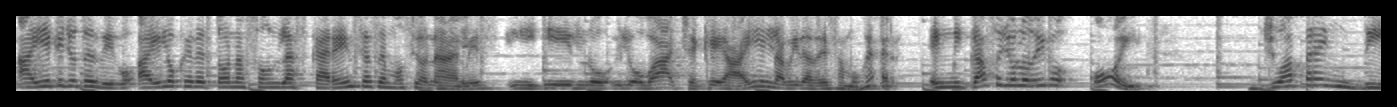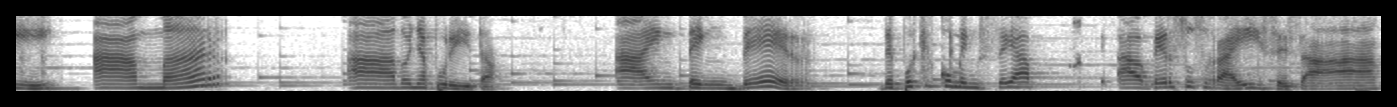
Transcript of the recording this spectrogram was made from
ahí es que yo te digo, ahí lo que detona son las carencias emocionales y, y, lo, y lo bache que hay en la vida de esa mujer. En mi caso, yo lo digo hoy, yo aprendí a amar a Doña Purita, a entender, después que comencé a a ver sus raíces, a,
